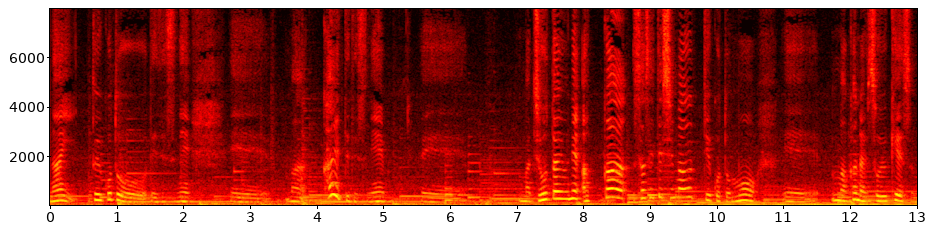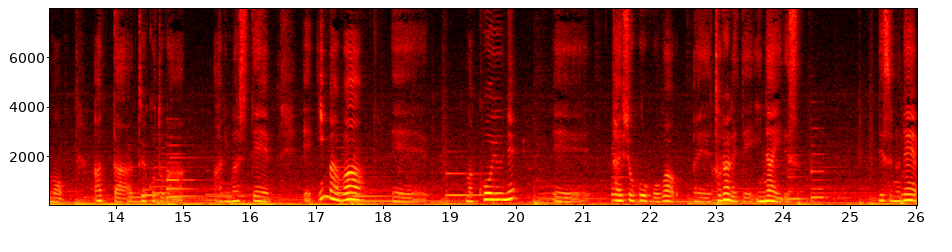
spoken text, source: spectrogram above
ないということでですね、えー、まあかえってですね、えー、まあ、状態をね悪化させてしまうっていうことも、えー、まあ、かなりそういうケースもあったということがありまして、え今は、えま、こういうね、え対処方法は、え取られていないです。ですので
